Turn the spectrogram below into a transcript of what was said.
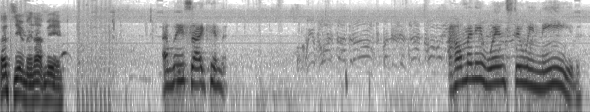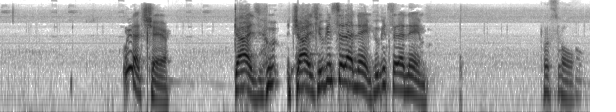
That's you, man, not me. At least I can. How many wins do we need? Look at that chair. Guys, who guys, who can say that name? Who can say that name? Puss hole.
